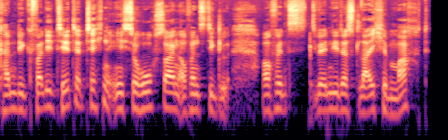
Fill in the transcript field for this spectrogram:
kann die Qualität der Technik nicht so hoch sein, auch wenn es die, auch wenn's, wenn die das gleiche macht.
